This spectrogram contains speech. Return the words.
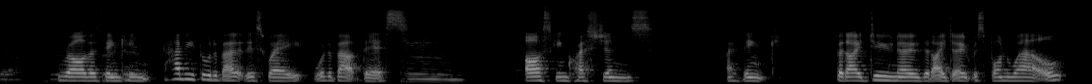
yeah. yeah. Rather So good. thinking, have you thought about it this way? What about this? Mm. Asking questions, I think, but I do know that I don't respond well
